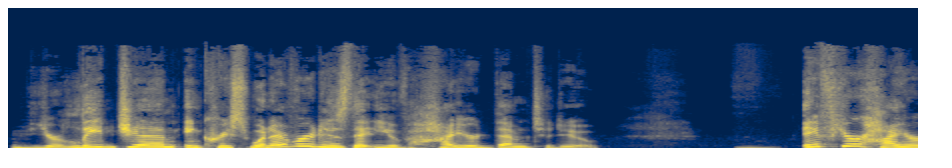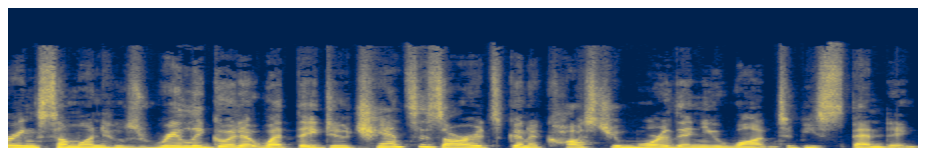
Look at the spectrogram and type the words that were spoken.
your lead gen, increase whatever it is that you've hired them to do if you're hiring someone who's really good at what they do, chances are it's going to cost you more than you want to be spending.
